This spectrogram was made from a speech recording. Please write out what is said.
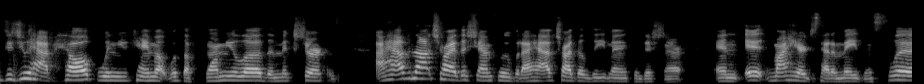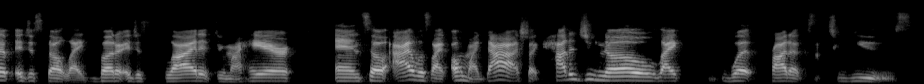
did you have help when you came up with the formula, the mixture? Because I have not tried the shampoo, but I have tried the leave-in conditioner. And it my hair just had amazing slip. It just felt like butter. It just glided through my hair. And so I was like, oh my gosh, like, how did you know like what products to use?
